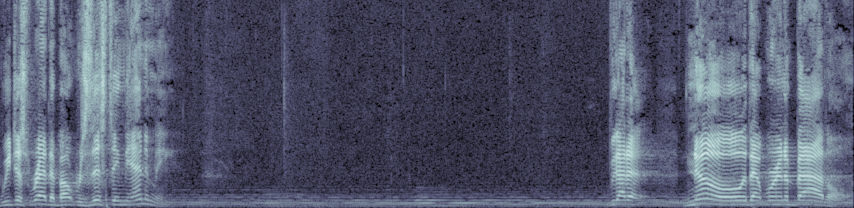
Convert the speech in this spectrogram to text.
We just read about resisting the enemy. We got to know that we're in a battle.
